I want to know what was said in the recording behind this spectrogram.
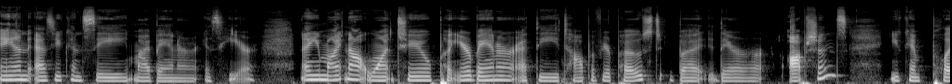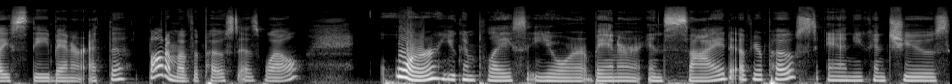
And as you can see, my banner is here. Now you might not want to put your banner at the top of your post, but there are options. You can place the banner at the bottom of the post as well. Or you can place your banner inside of your post and you can choose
